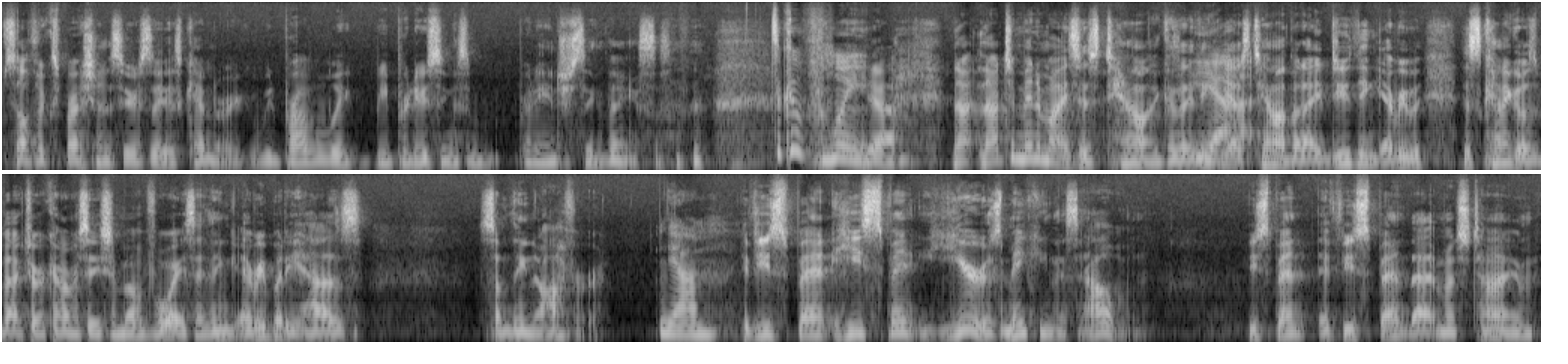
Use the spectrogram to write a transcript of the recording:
self-expression as seriously as Kendrick, we'd probably be producing some pretty interesting things. It's a good point. yeah, not not to minimize his talent because I think Yeah. he has talent, but I do think everybody. This kind of goes back to our conversation about voice. I think everybody has something to offer. Yeah. If you spent, he spent years making this album. You spent if you spent that much time,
